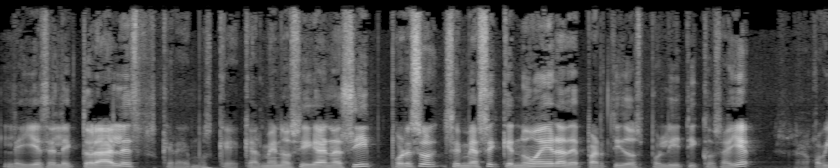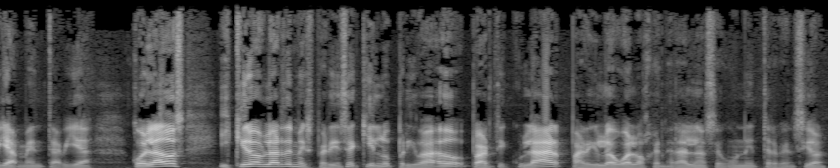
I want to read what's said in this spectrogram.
leyes electorales, pues queremos que, que al menos sigan así. Por eso se me hace que no era de partidos políticos ayer obviamente había colados y quiero hablar de mi experiencia aquí en lo privado particular para ir luego a lo general en la segunda intervención.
